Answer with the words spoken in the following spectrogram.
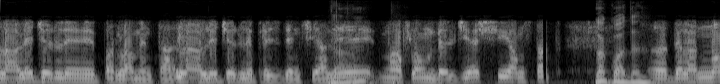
la alegerile parlamentare, la alegerile prezidențiale da. mă aflam în Belgia și am stat La coadă. uh, de la 9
